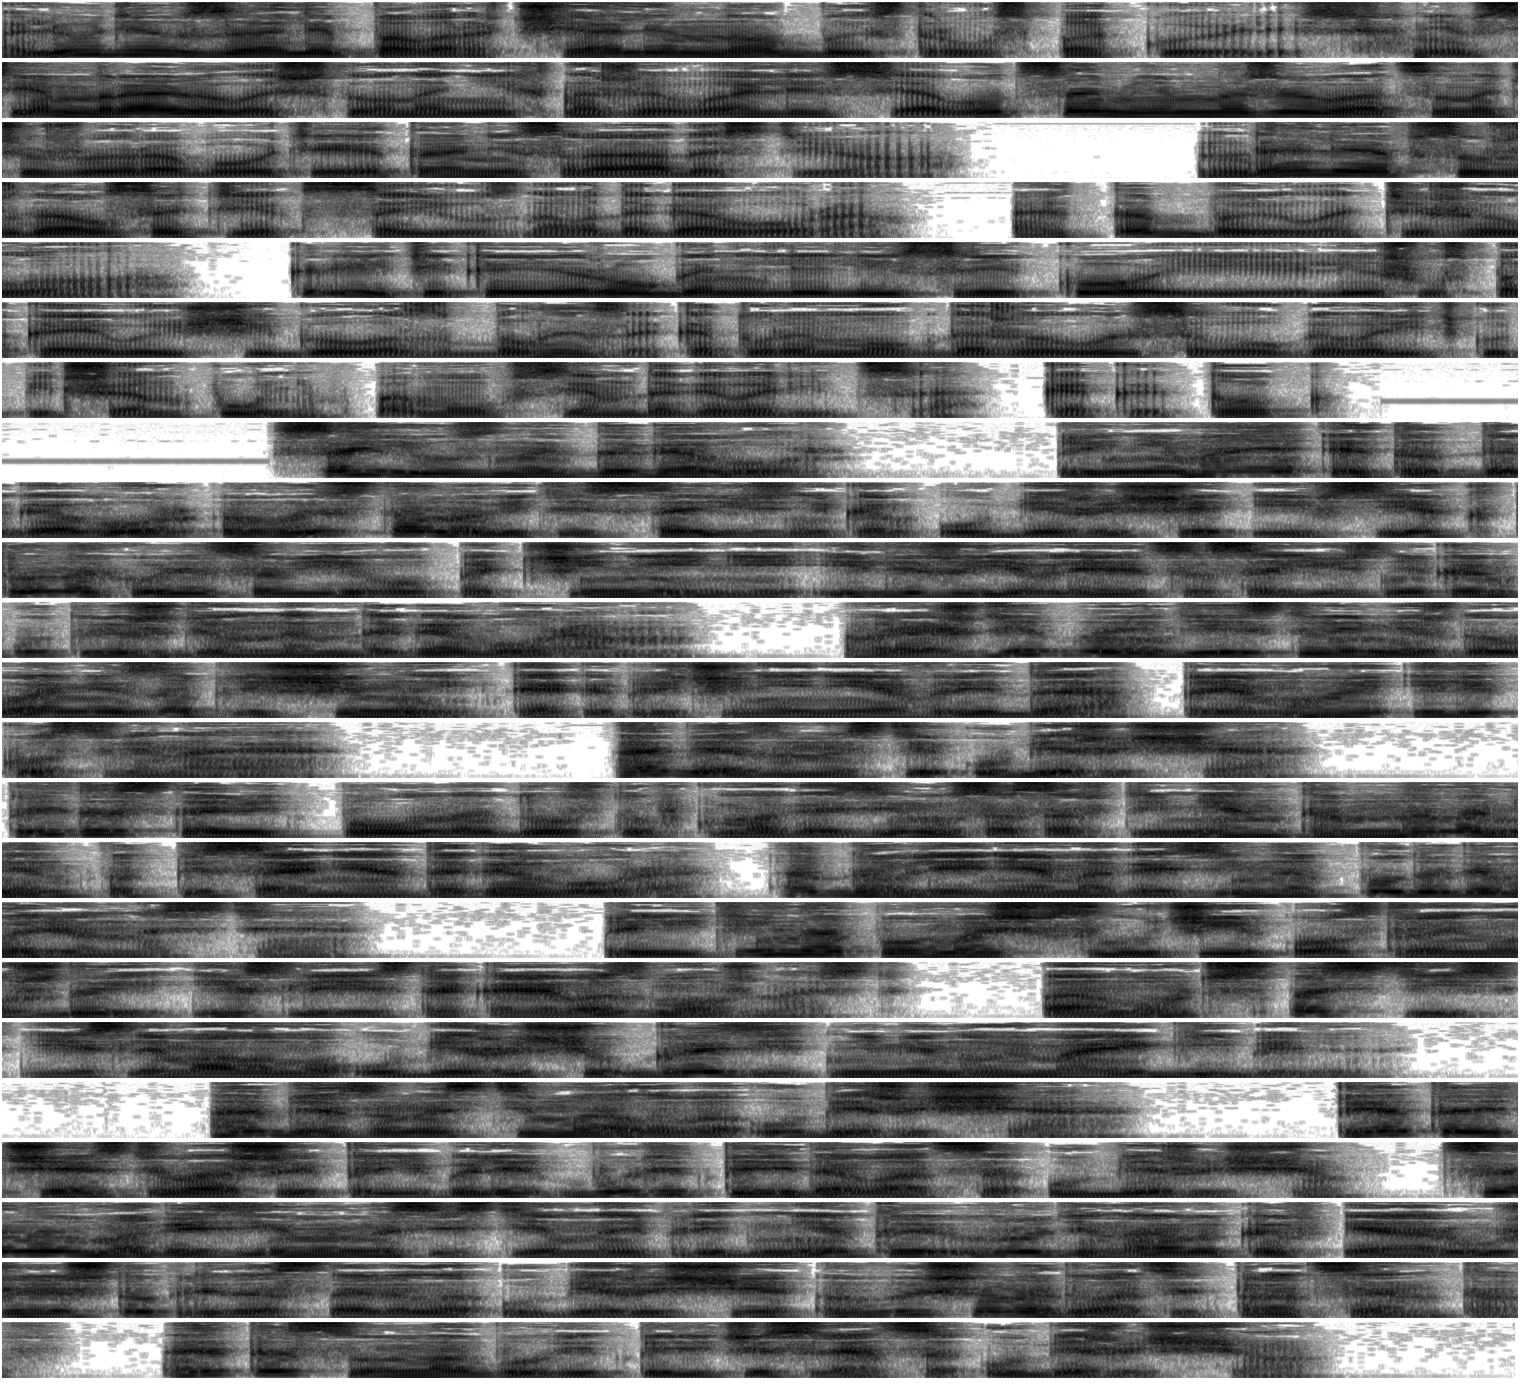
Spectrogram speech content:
Люди в зале поворчали, но быстро успокоились. Не всем нравилось, что на них наживались, а вот самим наживаться на чужой работе – это они с радостью. Далее обсуждался текст союзного договора. Это было тяжело. Критика и ругань лились рекой, и лишь успокаивающий голос Блеза, который мог даже Лысого уговорить купить шампунь, помог всем договориться. Как итог, Союзный договор. Принимая этот договор, вы становитесь союзником убежища и всех, кто находится в его подчинении или же является союзником, утвержденным договором. Враждебные действия между вами запрещены, как и причинение вреда, прямое или косвенное. Обязанности убежища предоставить полный доступ к магазину с ассортиментом на момент подписания договора, обновление магазина по договоренности. Прийти на помощь в случае острой нужды, если есть такая возможность. Помочь спастись, если малому убежищу грозит неминуемая гибель. Обязанности малого убежища. Пятая часть вашей прибыли будет передаваться убежищу. Цены в магазины на системные предметы, вроде навыков и оружия, что предоставило убежище, выше на 20%. Эта сумма будет перечисляться убежищу.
